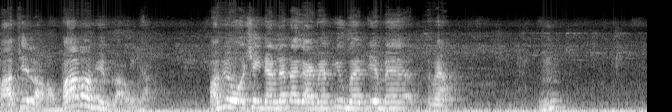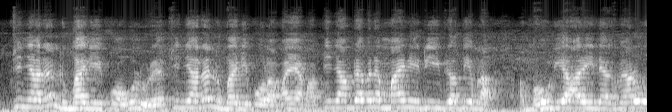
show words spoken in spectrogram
ဘာဖြစ်လာမှာဘာမှဖြစ်မလာဘူးခင်ဗျာဘာဖြစ်လို့အချိန်တန်လက်နက်ကင်မယ်ပြုတ်မယ်ပြစ်မယ်ခင်ဗျာဟမ် ပညာတဲ့လူမိုက်တွေပေါ်ဖို့လိုတယ်ပညာတဲ့လူမိုက်တွေပေါ်လာမှရမှာပညာမတတ်ဘဲနဲ့မိုင်းတွေတီးပြီးတော့သိမလားအမုန်းတရားတွေနဲ့ခင်ဗျားတို့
